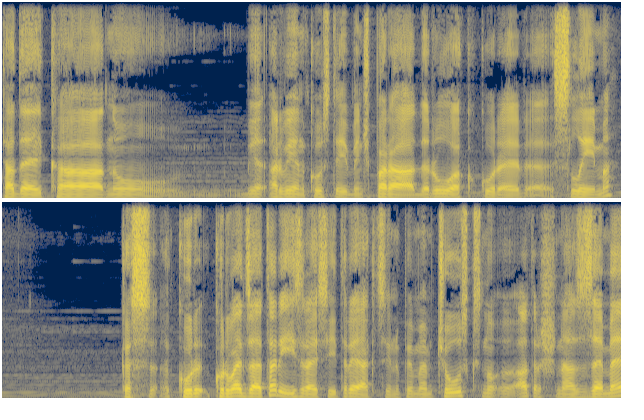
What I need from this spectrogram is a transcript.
Tādēļ, ka nu, ar vienu kustību viņš parāda roku, kur ir uh, slima, kas, kur, kur vajadzētu arī izraisīt reakciju. Nu, piemēram, čūskas nu, atrašanās zemē,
